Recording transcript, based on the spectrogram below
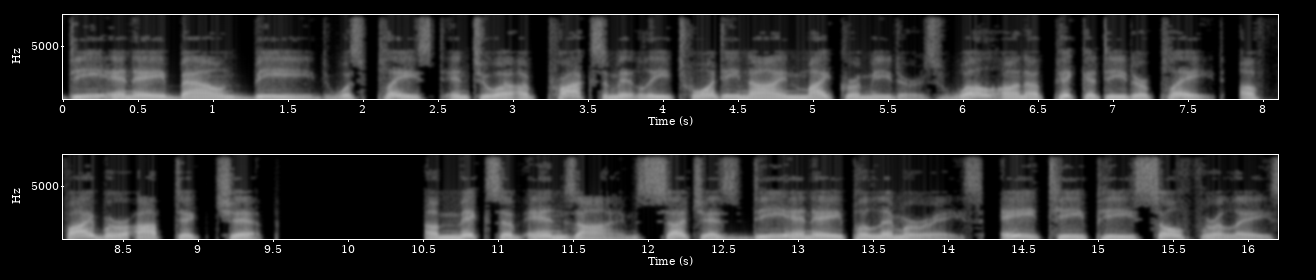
DNA-bound bead was placed into a approximately 29 micrometers well on a PicoTiter plate, a fiber optic chip. A mix of enzymes such as DNA polymerase, ATP sulfurylase,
